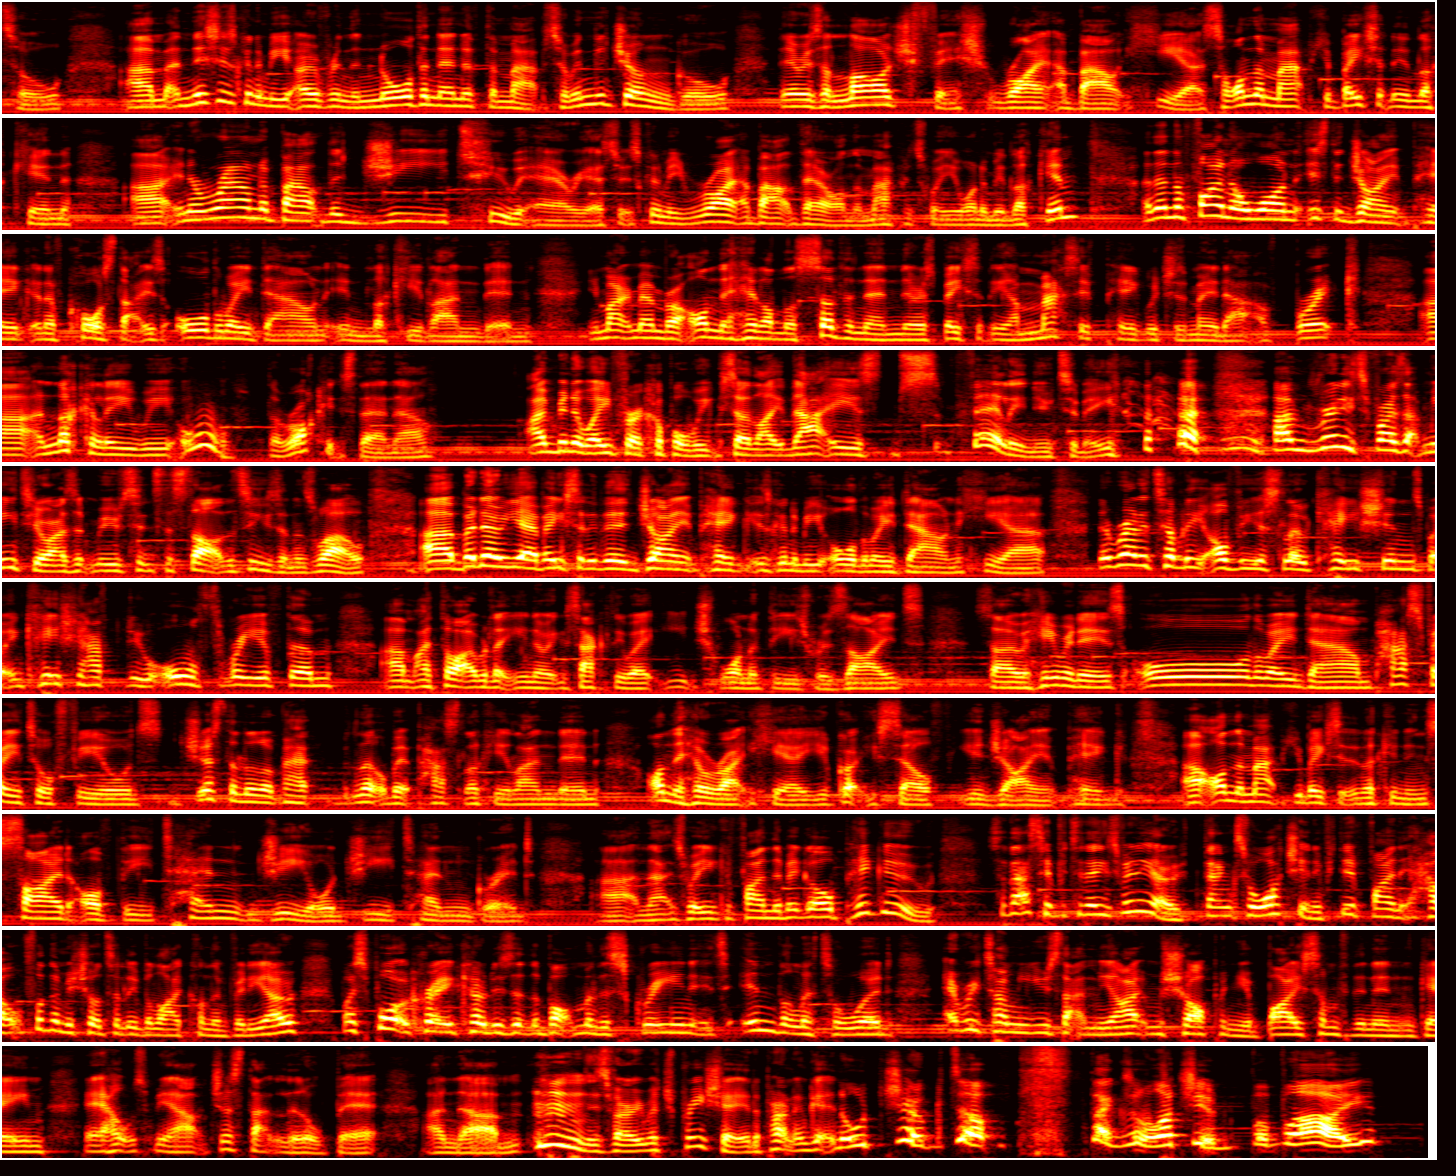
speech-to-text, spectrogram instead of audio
Um, and this is going to be over in the northern end of the map. So in the jungle, there is a large fish right about here. So on the map, you're basically looking uh, in around about the G2 area. So it's going to be right about there on the map It's where you want to be looking. And then the final one is the giant pig. And of course, that is all the way down in Lucky Landing. You might remember on the hill on the southern end, there is basically a massive pig, which is made out of brick. Uh, and luckily we... Oh, the rocket's there now. I've been away for a couple weeks, so like that is fairly new to me. I'm really surprised that Meteor hasn't moved since the start of the season as well. Uh, but no, yeah, basically the giant pig is going to be all the way down here. They're relatively obvious locations, but in case you have to do all three of them, um, I thought I would let you know exactly where each one of these resides. So here it is, all the way down, past Fatal Fields, just a little bit, a little bit past Lucky Landing. On the hill right here, you've got yourself your giant pig. Uh, on the map, you're basically looking inside of the 10G or G10 grid, uh, and that's where you can find find the big old pigoo. So that's it for today's video. Thanks for watching. If you did find it helpful, then be sure to leave a like on the video. My supporter creator code is at the bottom of the screen. It's in the Littlewood. Every time you use that in the item shop and you buy something in-game, it helps me out just that little bit. And um, it's very much appreciated. Apparently I'm getting all choked up. Thanks for watching. Bye-bye.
